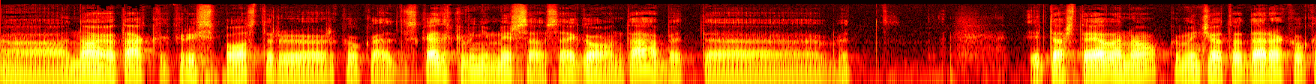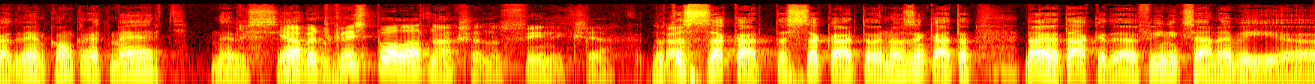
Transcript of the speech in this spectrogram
Uh, nav jau tā, ka Kristus Pols tur ir kaut kāda skaidra, ka viņam ir savs ego un tā, bet, uh, bet ir tā stēle, nu, ka viņš jau to dara ar kaut kādu konkrētu mērķi. Nevis, Jā, bet Kris Pola atnākšana uz Phoenix. Jā. Nu, tas, sakārt, tas sakārtoja. Nu, kā, tu, nav jau tā, ka uh, Phoenixā nebija uh,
